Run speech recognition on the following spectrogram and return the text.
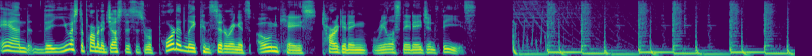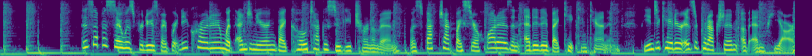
And the U.S. Department of Justice is reportedly considering its own case targeting real estate agent fees. This episode was produced by Brittany Cronin with engineering by Ko Takasugi Czernowin. Was fact checked by Sierra Juarez and edited by Kate Concannon. The Indicator is a production of NPR.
